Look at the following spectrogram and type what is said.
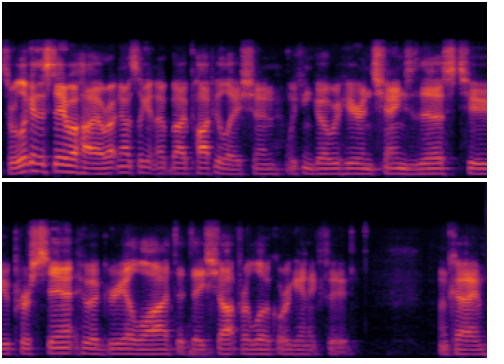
So we're looking at the state of Ohio. Right now it's looking at by population. We can go over here and change this to percent who agree a lot that they shop for local organic food. Okay.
